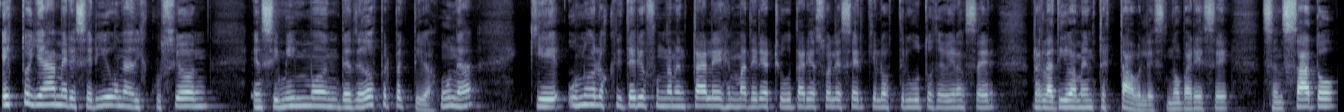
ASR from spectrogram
esto ya merecería una discusión en sí mismo desde dos perspectivas. Una, que uno de los criterios fundamentales en materia tributaria suele ser que los tributos debieran ser relativamente estables. No parece sensato,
